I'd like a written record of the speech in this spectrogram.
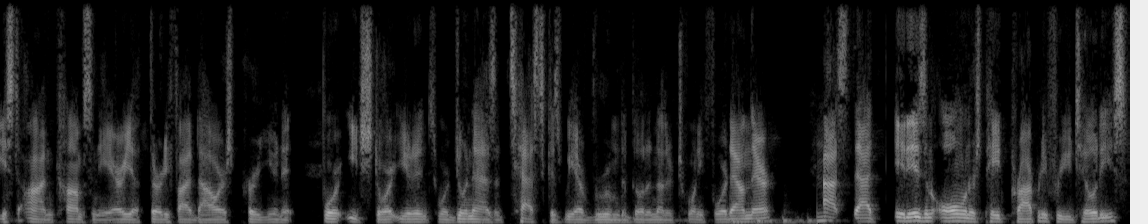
based on comps in the area, $35 per unit for each storage unit. We're doing that as a test because we have room to build another 24 down there. Mm-hmm. Past that, it is an all owners paid property for utilities.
